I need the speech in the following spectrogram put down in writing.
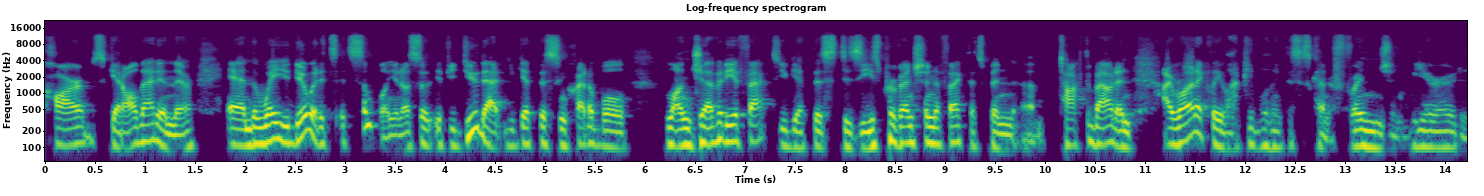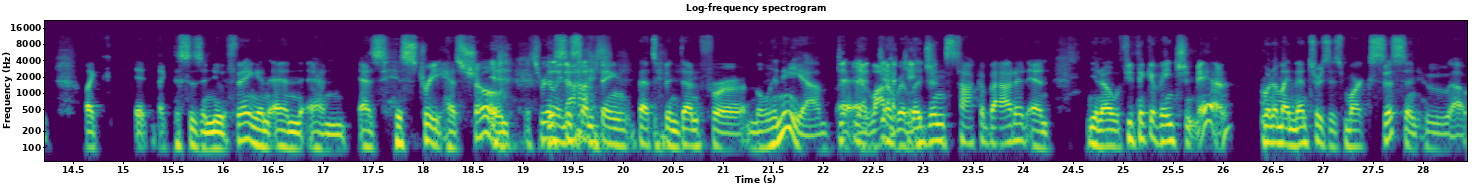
carbs, get all that in there. And the way you do it, it's it's simple, you know. So if you do that, you get this incredible longevity effect. You get this disease prevention effect that's been um, talked about. And ironically, a lot of people think this is kind of fringe and weird and like it, like this is a new thing and and and as history has shown yeah, it's really this not. is something that's been done for millennia D- yeah, a lot decades. of religions talk about it and you know if you think of ancient man one of my mentors is Mark Sisson, who uh,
